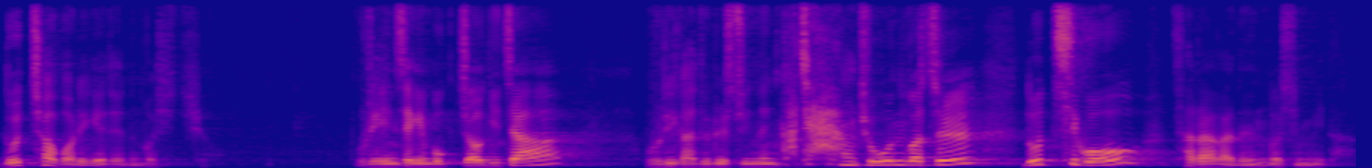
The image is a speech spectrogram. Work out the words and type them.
놓쳐버리게 되는 것이죠. 우리의 인생의 목적이자 우리가 누릴 수 있는 가장 좋은 것을 놓치고 살아가는 것입니다.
